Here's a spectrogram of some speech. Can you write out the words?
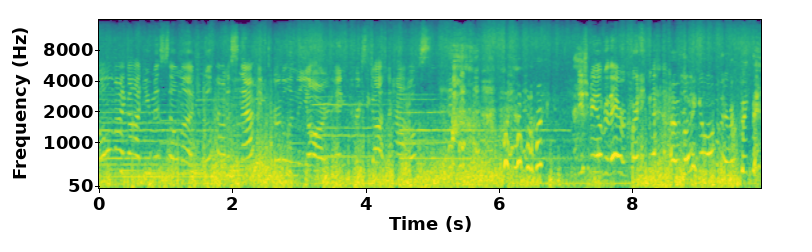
Oh my god, you missed so much. Will found a snapping turtle in the yard, and Chrissy got in the house. you should be over there recording that. Oh, let me go over there real quick.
